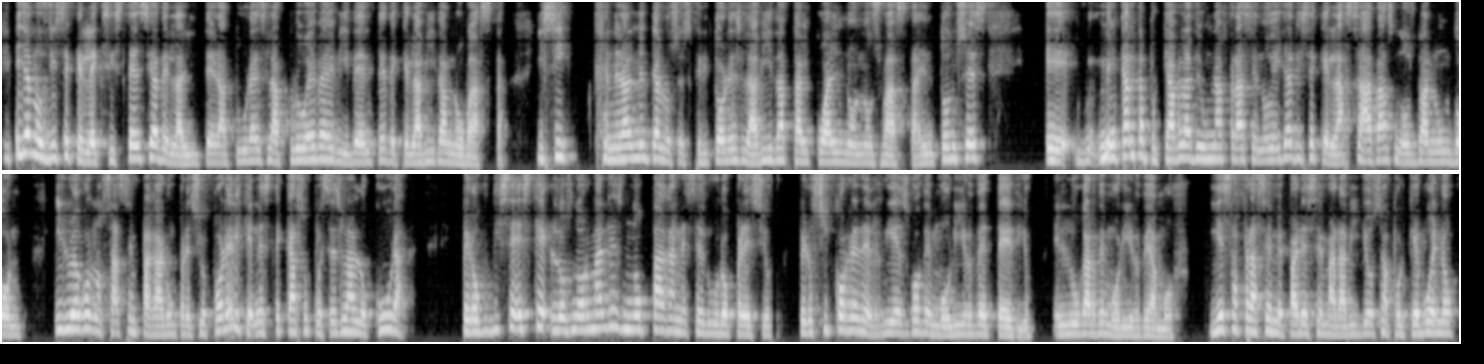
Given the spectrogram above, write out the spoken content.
Ella nos dice que la existencia de la literatura es la prueba evidente de que la vida no basta. Y sí, generalmente a los escritores la vida tal cual no nos basta. Entonces, eh, me encanta porque habla de una frase, ¿no? Ella dice que las hadas nos dan un don y luego nos hacen pagar un precio por él, que en este caso pues es la locura. Pero dice, es que los normales no pagan ese duro precio, pero sí corren el riesgo de morir de tedio en lugar de morir de amor. Y esa frase me parece maravillosa porque, bueno,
